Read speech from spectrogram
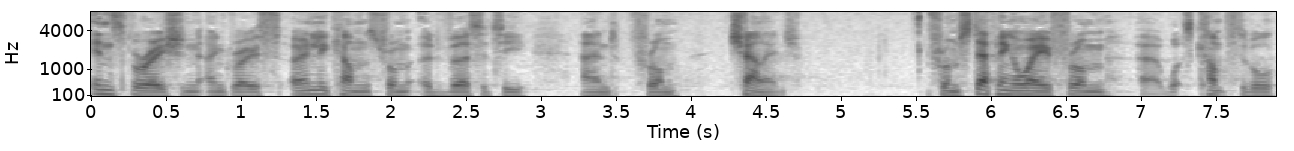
inspiration and growth only comes from adversity and from challenge from stepping away from uh, what's comfortable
